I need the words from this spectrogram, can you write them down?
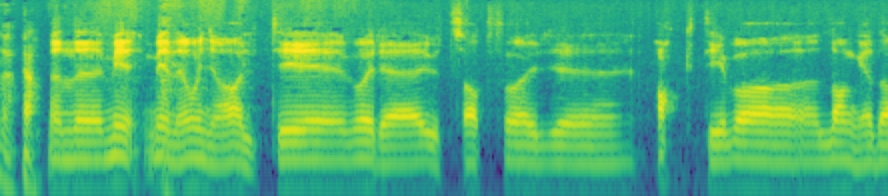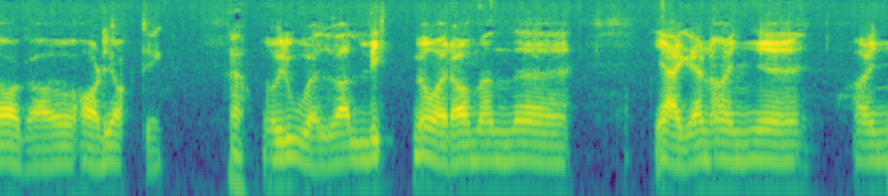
Ja. Men uh, mine hunder har alltid vært utsatt for uh, aktiv og lange dager og hard jakting. Ja. Nå roer du vel litt med åra, men uh, jegeren han, han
